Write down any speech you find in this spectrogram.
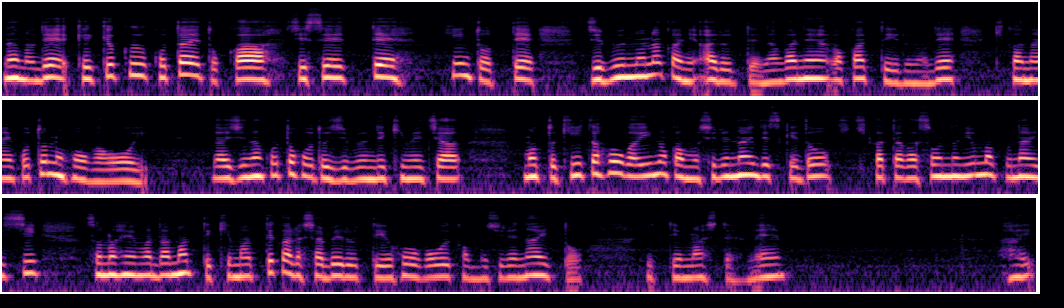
なので結局答えとか姿勢ってヒントって自分の中にあるって長年分かっているので聞かないことの方が多い。大事なことほど自分で決めちゃう。もっと聞いた方がいいのかもしれないですけど聞き方がそんなにうまくないしその辺は黙って決まってから喋るっていう方が多いかもしれないと言ってましたよね。はい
